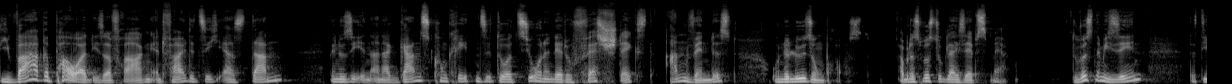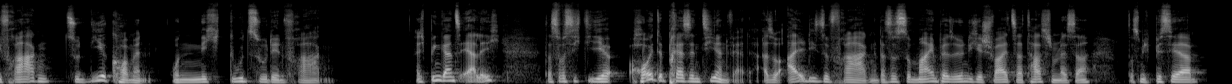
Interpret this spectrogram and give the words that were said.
Die wahre Power dieser Fragen entfaltet sich erst dann, wenn du sie in einer ganz konkreten Situation, in der du feststeckst, anwendest und eine Lösung brauchst. Aber das wirst du gleich selbst merken. Du wirst nämlich sehen, dass die Fragen zu dir kommen und nicht du zu den Fragen. Ich bin ganz ehrlich, das, was ich dir heute präsentieren werde, also all diese Fragen, das ist so mein persönliches Schweizer Taschenmesser, das mich bisher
